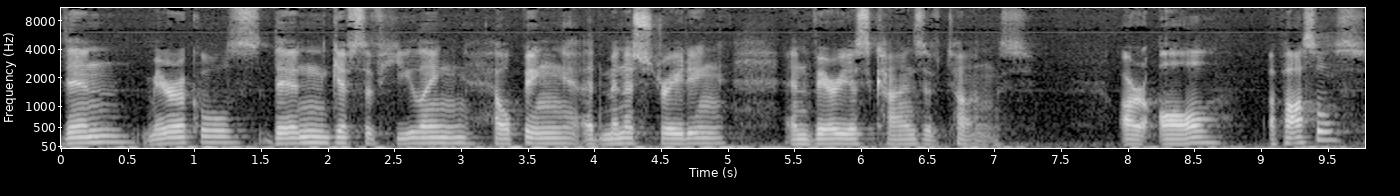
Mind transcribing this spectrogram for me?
then miracles, then gifts of healing, helping, administrating, and various kinds of tongues. Are all apostles?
